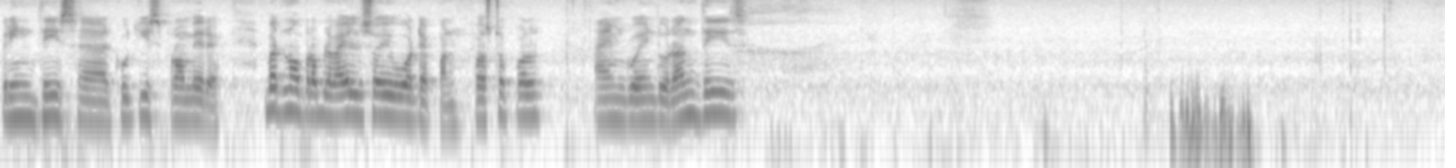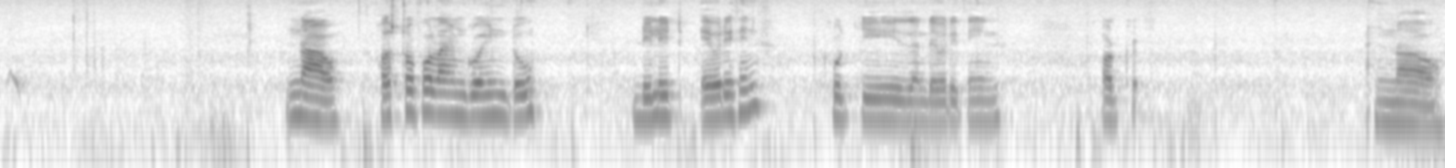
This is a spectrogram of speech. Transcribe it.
print these uh, cookies from array but no problem i will show you what happened. First of all i am going to run these. Now first of all i am going to delete everything cookies and everything. Okay. Now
